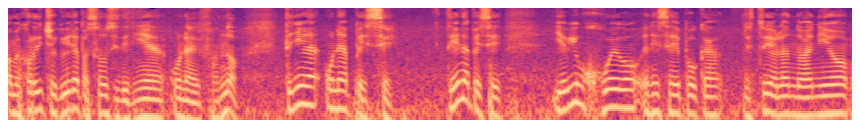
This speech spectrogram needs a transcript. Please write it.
o mejor dicho, qué hubiera pasado si tenía un iPhone. No, tenía una PC tenía una PC y había un juego en esa época, estoy hablando año,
